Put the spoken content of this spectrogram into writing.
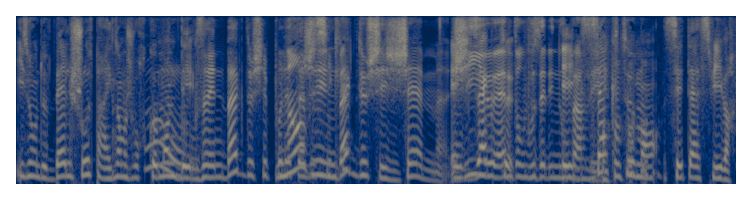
Ils ont de belles choses. Par exemple, je vous recommande Oh, des, Vous avez une bague de chez Paulette Non, à j'ai une bicyclette? bague de chez Gem, Exact. J-E-M, dont vous allez nous parler. Exactement, c'est à suivre.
